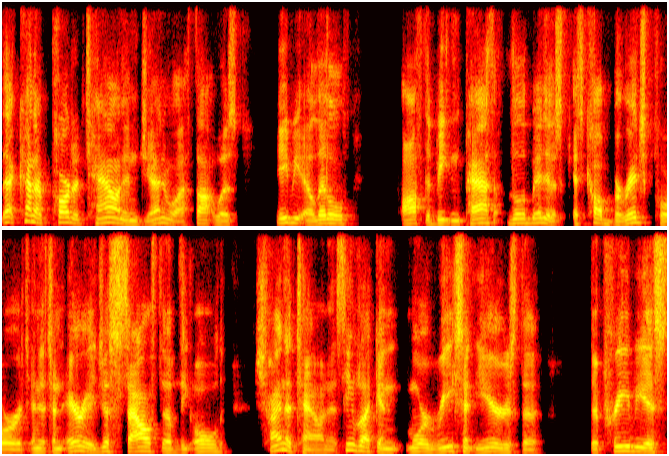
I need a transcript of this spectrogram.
that kind of part of town in general, I thought was maybe a little off the beaten path a little bit. It's, it's called Bridgeport, and it's an area just south of the old Chinatown. It seems like in more recent years, the the previous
